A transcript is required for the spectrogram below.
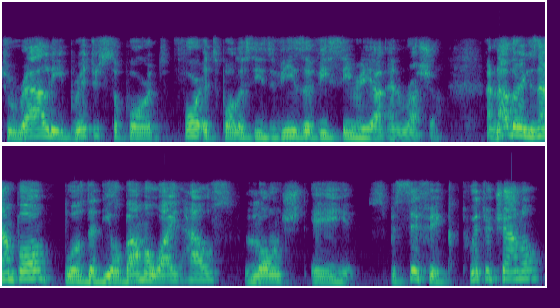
to rally British support for its policies vis a vis Syria and Russia. Another example was that the Obama White House launched a specific Twitter channel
